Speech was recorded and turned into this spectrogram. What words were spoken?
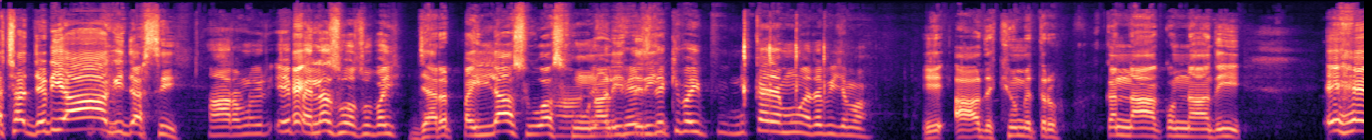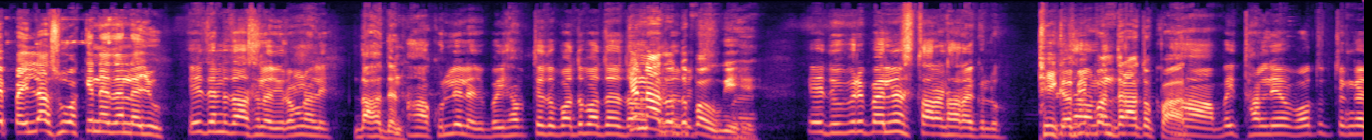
ਅੱਛਾ ਜਿਹੜੀ ਆ ਆ ਗਈ ਜਰਸੀ। ਹਾਂ ਰਮਣ ਵੀਰ ਇਹ ਪਹਿਲਾ ਸੂਆ ਸੂ ਬਾਈ। ਜਰ ਪਹਿਲਾ ਸੂਆ ਸੂਣ ਵਾਲੀ ਤੇਰੀ। ਦੇਖੀ ਬਾਈ ਨਿੱਕਾ ਜਿਹਾ ਮੂੰਹ ਇਹਦਾ ਵੀ ਜਮਾ। ਇਹ ਆ ਦੇਖਿਓ ਮਿੱਤਰੋ ਕੰਨਾ ਕੁੰਨਾ ਦੀ। ਇਹ ਪਹਿਲਾ ਸੂਆ ਕਿੰਨੇ ਦਿਨ ਲੈ ਜੂ? ਇਹ ਦਿਨ 10 ਲੈ ਜੂ ਰਮਣ ਹਲੇ 10 ਦਿਨ। ਹਾਂ ਖੁੱਲੇ ਲੈ ਜੂ ਬਾਈ ਹਫ਼ਤੇ ਤੋਂ ਵੱਧ ਵੱਧ ਕਿੰਨਾ ਦੁੱਧ ਪਾਊਗੀ ਇਹ? ਇਹ ਦੋ ਵੀਰੇ ਪਹਿਲਾਂ 17 18 ਕਿਲੋ। ਠੀਕ ਆ ਵੀ 15 ਤੋਂ ਪਾਰ। ਹਾਂ ਬਈ ਥਣ ਲਿਆ ਬਹੁਤ ਚੰਗਾ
